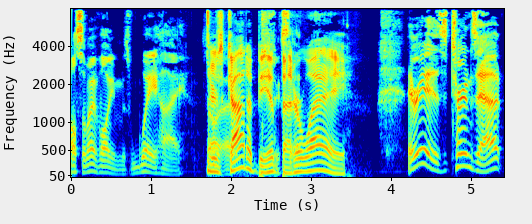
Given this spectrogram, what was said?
Also, my volume is way high. So, There's got to be a better that. way. There is. It turns out,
